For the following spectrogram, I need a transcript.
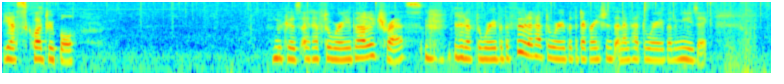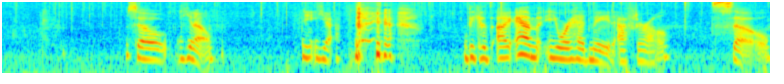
Yes, quadruple. Because I'd have to worry about a dress, I'd have to worry about the food, I'd have to worry about the decorations, and I'd have to worry about the music. So, you know, yeah. because I am your head maid after all. So.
